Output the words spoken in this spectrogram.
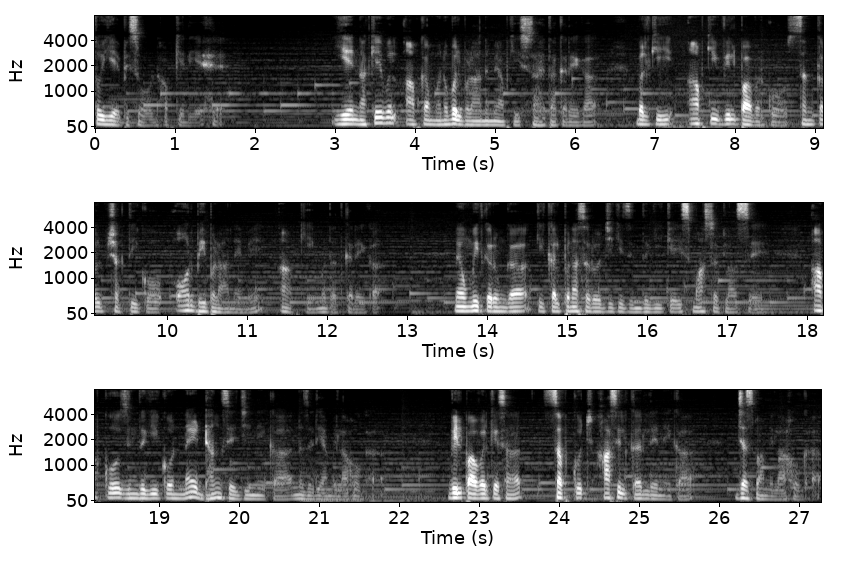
तो ये एपिसोड आपके लिए है। ये न केवल आपका मनोबल बढ़ाने में आपकी सहायता करेगा बल्कि आपकी विल पावर को, संकल्प शक्ति को और भी बढ़ाने में आपकी मदद करेगा। मैं उम्मीद करूँगा कि कल्पना सरोज की ज़िंदगी के इस मास्टर क्लास से आपको ज़िंदगी को नए ढंग से जीने का नज़रिया मिला होगा। विल पावर के साथ सब कुछ हासिल कर लेने का जज्बा मिला होगा।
